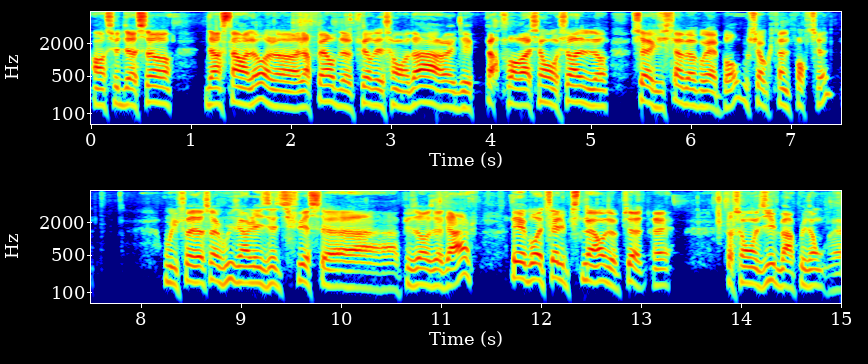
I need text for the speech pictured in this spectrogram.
Ensuite de ça, dans ce temps-là, là, la de faire des sondages et des perforations au sol, là, ça n'existait à peu près pas, ou ça coûtait une fortune. Ou ils faisaient ça, oui, dans les édifices euh, à plusieurs étages. Les bâtissaient les petites maisons de petites. Hein. Ils se sont dit, ben, coudonc, euh,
